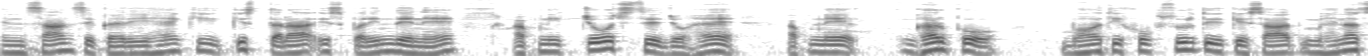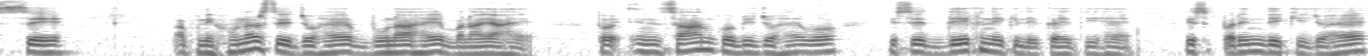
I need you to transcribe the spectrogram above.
इंसान से कह रही है कि किस तरह इस परिंदे ने अपनी चोच से जो है, अपने घर को बहुत ही खूबसूरती के साथ मेहनत से, अपने हुनर से जो है बुना है, बनाया है। तो इंसान को भी जो है वो इसे देखने के लिए कहती है। इस परिंदे की जो है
